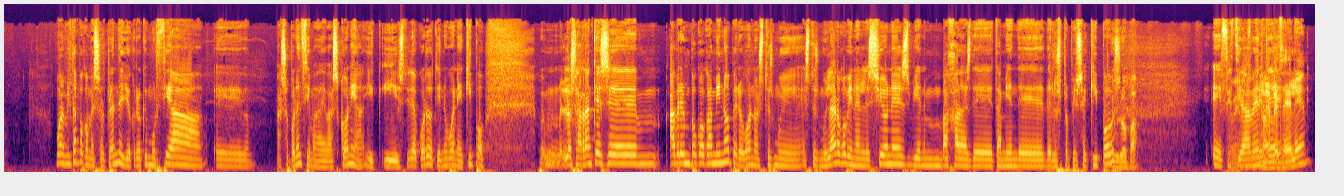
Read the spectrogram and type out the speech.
Bueno, a mí tampoco me sorprende. Yo creo que Murcia eh, pasó por encima de Basconia y, y estoy de acuerdo, tiene buen equipo. Mm, Los arranques eh, abren un poco camino, pero bueno, esto es muy, esto es muy largo, vienen lesiones, vienen bajadas de, también de, de los propios equipos. Europa. Efectivamente. en BCL.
